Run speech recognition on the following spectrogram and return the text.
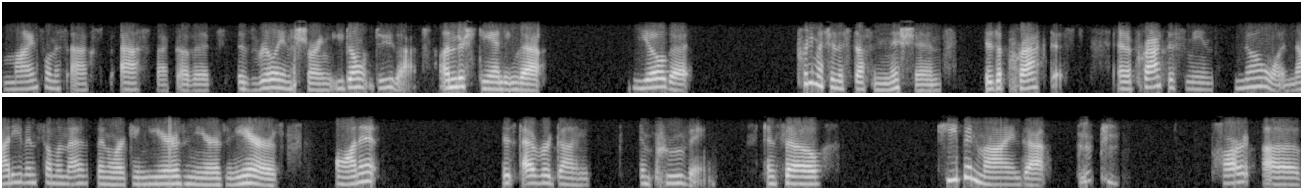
the mindfulness aspect of it is really ensuring you don't do that. Understanding that yoga, pretty much in its definition, is a practice. And a practice means no one, not even someone that's been working years and years and years on it, is ever done improving. And so keep in mind that part of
